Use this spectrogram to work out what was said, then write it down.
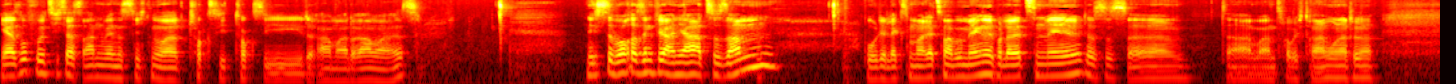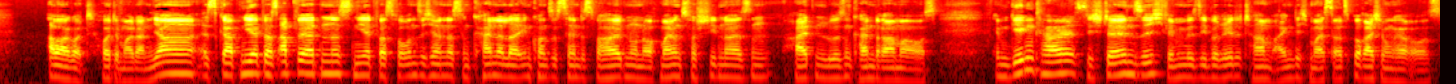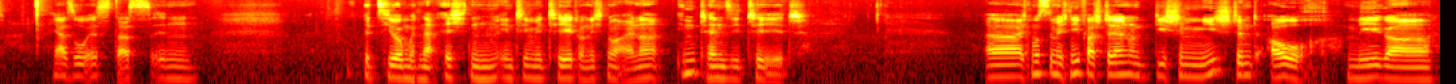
Ja, so fühlt sich das an, wenn es nicht nur Toxi, Toxi, Drama, Drama ist. Nächste Woche sind wir ein Jahr zusammen. Wurde letztes Mal, letztes Mal bemängelt bei der letzten Mail. Das ist äh, da waren es, glaube ich, drei Monate. Aber Gott, heute mal dann. Ja, es gab nie etwas Abwertendes, nie etwas Verunsicherndes und keinerlei inkonsistentes Verhalten und auch Meinungsverschiedenheiten lösen kein Drama aus. Im Gegenteil, sie stellen sich, wenn wir sie beredet haben, eigentlich meist als Bereicherung heraus. Ja, so ist das in Beziehung mit einer echten Intimität und nicht nur einer Intensität. Äh, ich musste mich nie verstellen und die Chemie stimmt auch mega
